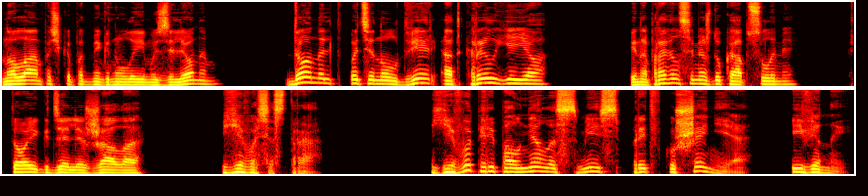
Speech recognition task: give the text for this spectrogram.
но лампочка подмигнула ему зеленым. Дональд потянул дверь, открыл ее и направился между капсулами к той, где лежала его сестра. Его переполняла смесь предвкушения и вины.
